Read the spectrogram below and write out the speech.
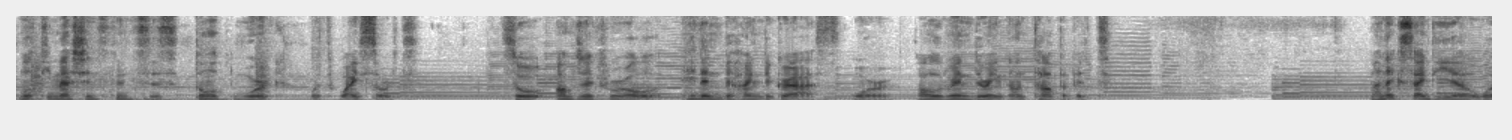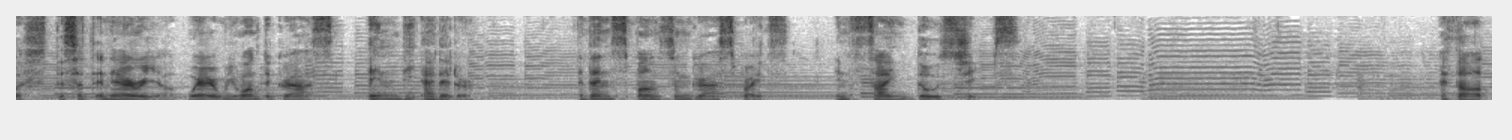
multi-mesh instances don't work with YSort, so objects were all hidden behind the grass or all rendering on top of it. My next idea was to set an area where we want the grass in the editor, and then spawn some grass sprites inside those shapes. I thought,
